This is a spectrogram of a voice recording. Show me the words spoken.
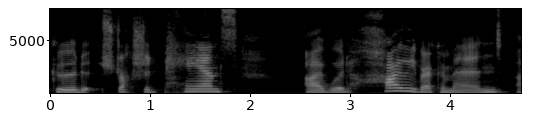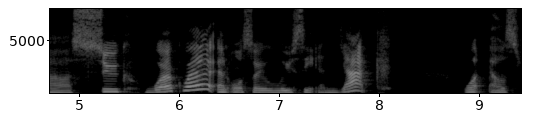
good structured pants, I would highly recommend uh, Suk Workwear and also Lucy and Yak. What else?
